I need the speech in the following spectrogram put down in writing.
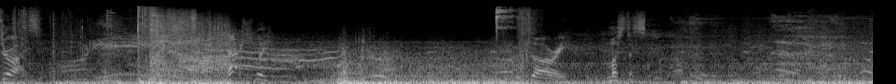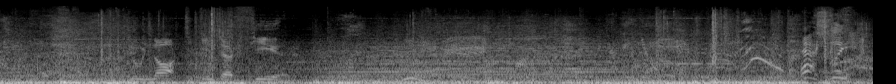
Close your eyes. Ashley! Sorry. Must have... Do not interfere. Ashley!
